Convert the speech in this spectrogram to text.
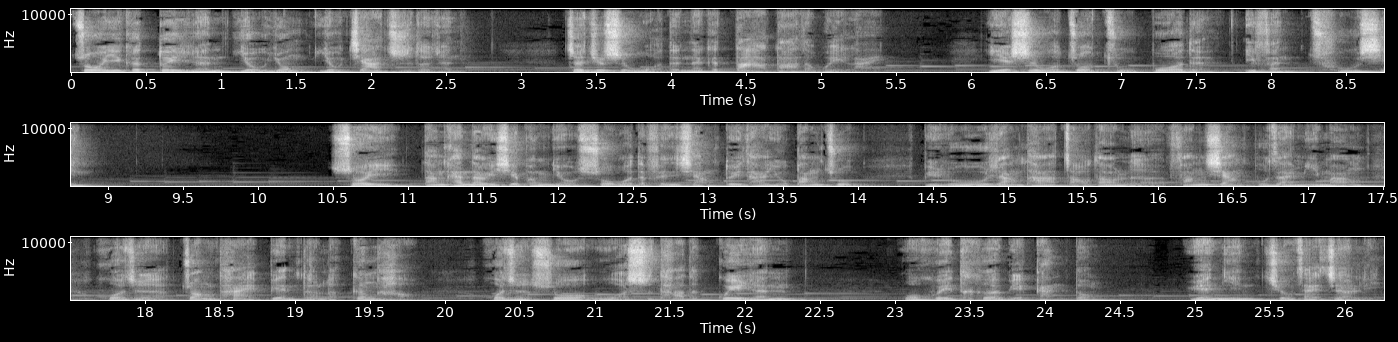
做一个对人有用、有价值的人。这就是我的那个大大的未来，也是我做主播的一份初心。所以，当看到一些朋友说我的分享对他有帮助，比如让他找到了方向，不再迷茫，或者状态变得了更好，或者说我是他的贵人，我会特别感动。原因就在这里。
